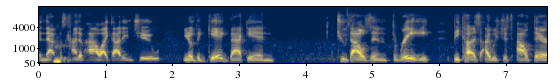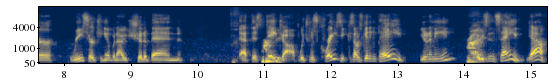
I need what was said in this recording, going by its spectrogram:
And that was kind of how I got into, you know, the gig back in 2003 because I was just out there researching it when I should have been at this day job, which was crazy because I was getting paid. You know what I mean? Right. It was insane. Yeah.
